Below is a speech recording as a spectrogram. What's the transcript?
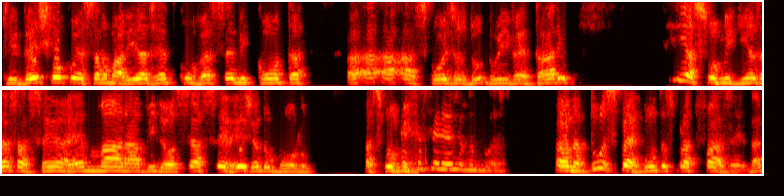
Que desde que eu conheço a Ana Maria, a gente conversa, você me conta a, a, as coisas do, do inventário. E as formiguinhas, essa senha é maravilhosa, é a cereja do bolo. As formiguinhas. Essa cereja do bolo. Ana, duas perguntas para te fazer. Né?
